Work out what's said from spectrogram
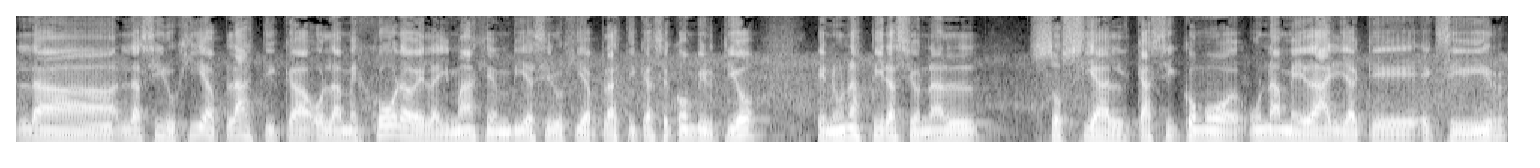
la, la cirugía plástica o la mejora de la imagen vía cirugía plástica se convirtió en un aspiracional social, casi como una medalla que exhibir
